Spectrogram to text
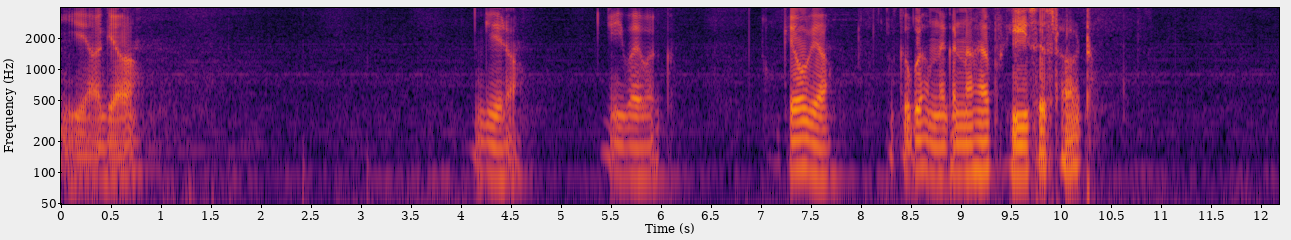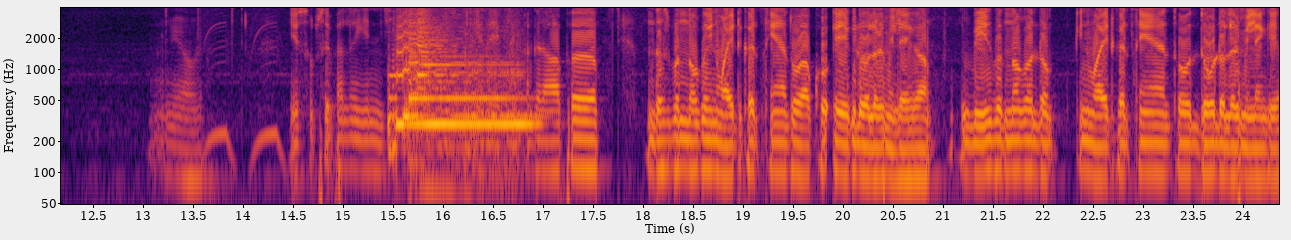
ये आ गया। ये रहा। ई बाई वर्क। ओके, हो गया। उसके ऊपर हमने करना है फ्री से स्टार्ट ये हो गया। ये सबसे पहले ये नीचे ये देख लें, अगर आप दस बंदों को इनवाइट करते हैं तो आपको एक डॉलर मिलेगा। बीस बंदों को इनवाइट करते हैं तो दो डॉलर मिलेंगे।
